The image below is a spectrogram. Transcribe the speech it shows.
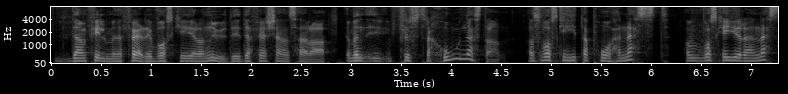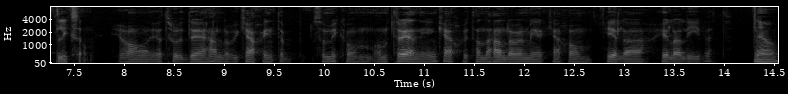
den filmen är färdig, vad ska jag göra nu? Det är därför jag känner så här, ja, men, frustration nästan. Alltså vad ska jag hitta på härnäst? Vad ska jag göra härnäst liksom? Ja, jag tror det handlar väl kanske inte så mycket om, om träningen kanske, utan det handlar väl mer kanske om hela, hela livet. Ja.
